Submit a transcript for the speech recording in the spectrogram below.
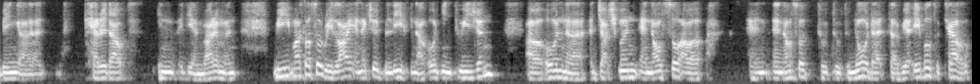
being uh, carried out in the environment, we must also rely and actually believe in our own intuition, our own uh, judgment, and also our and, and also to, to, to know that uh, we are able to tell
